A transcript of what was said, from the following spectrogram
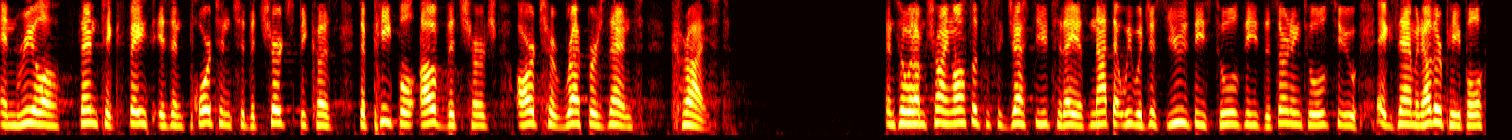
And real authentic faith is important to the church because the people of the church are to represent Christ. And so, what I'm trying also to suggest to you today is not that we would just use these tools, these discerning tools, to examine other people,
